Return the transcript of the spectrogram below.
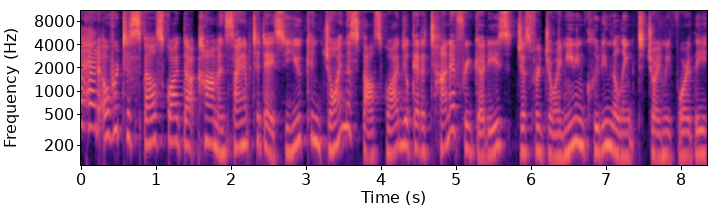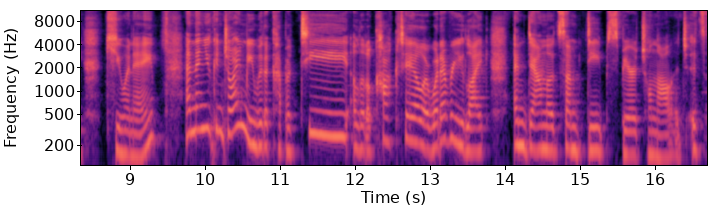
ahead over to spellsquad.com and sign up today so you can join the Spell Squad. You'll get a ton of free goodies just for joining, including the link to join me for the Q&A. And then you can join me with a cup of tea, a little cocktail, or whatever you like, and download some deep spiritual knowledge. It's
